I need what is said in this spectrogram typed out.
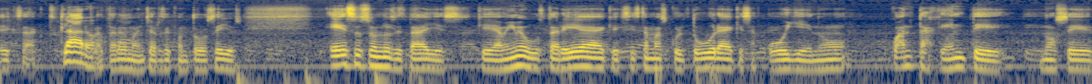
exacto. Claro. Tratar de mancharse con todos ellos. Esos son los detalles que a mí me gustaría que exista más cultura, que se apoye, ¿no? Cuánta gente, no sé,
